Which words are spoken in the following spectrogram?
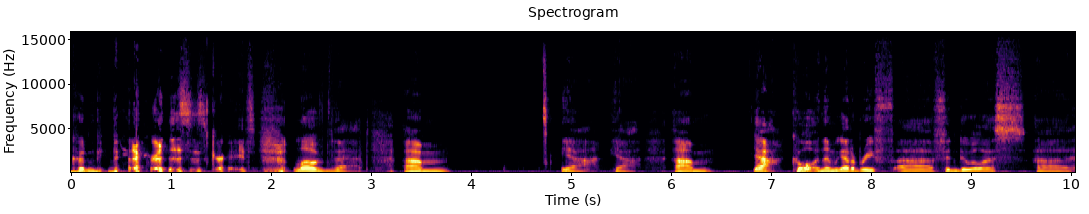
couldn't be better. this is great. Loved that. Um, yeah, yeah, um, yeah, cool. And then we got a brief uh, Finduilas uh,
